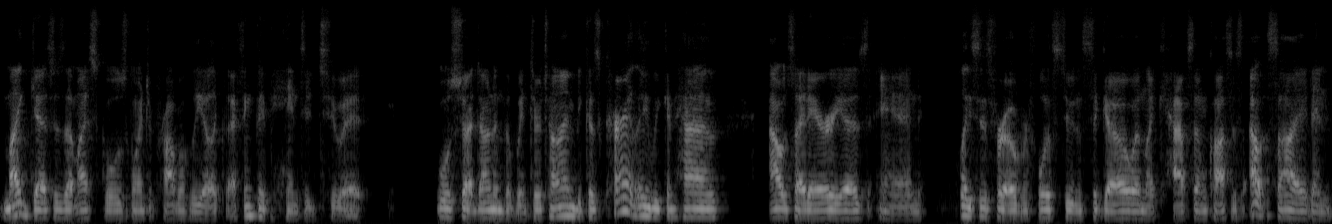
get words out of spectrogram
my guess is that my school is going to probably like I think they've hinted to it. Will shut down in the winter time because currently we can have outside areas and places for overflow students to go and like have some classes outside and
